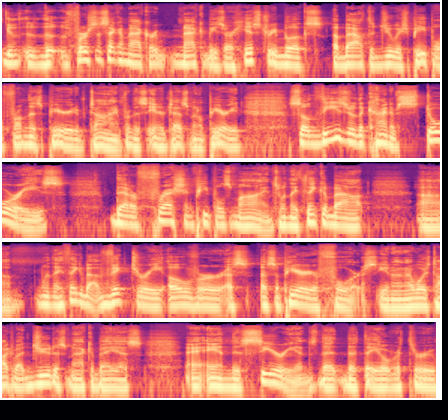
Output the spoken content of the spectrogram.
The first and second Maccabees are history books about the Jewish people from this period of time, from this intertestamental period. So these are the kind of stories that are fresh in people's minds when they think about um, when they think about victory over a, a, superior force. You know, and I've always talked about Judas Maccabeus and, and the Syrians that that they overthrew.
